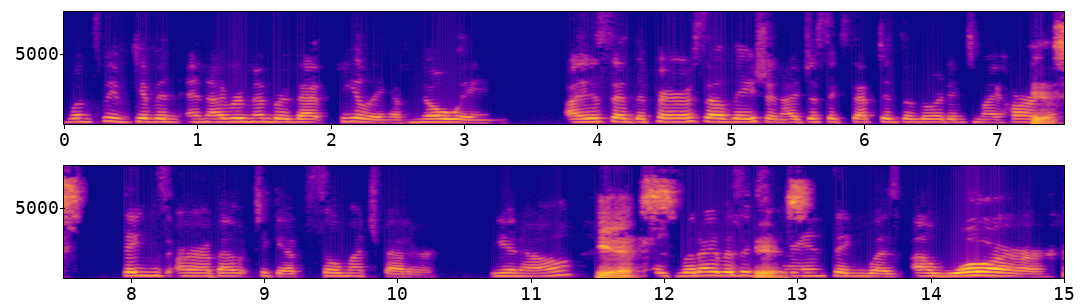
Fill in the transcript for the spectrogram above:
once we've given and i remember that feeling of knowing i just said the prayer of salvation i just accepted the lord into my heart Yes. things are about to get so much better you know Yes. because what i was Yes. experiencing was a war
